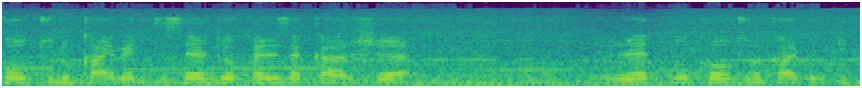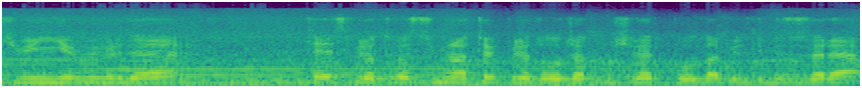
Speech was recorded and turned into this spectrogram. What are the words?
koltuğunu kaybetti Sergio Perez'e karşı. Red Bull koltuğunu kaybetti. 2021'de test pilotu ve simülatör pilotu olacakmış Red Bull'da bildiğimiz üzere.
